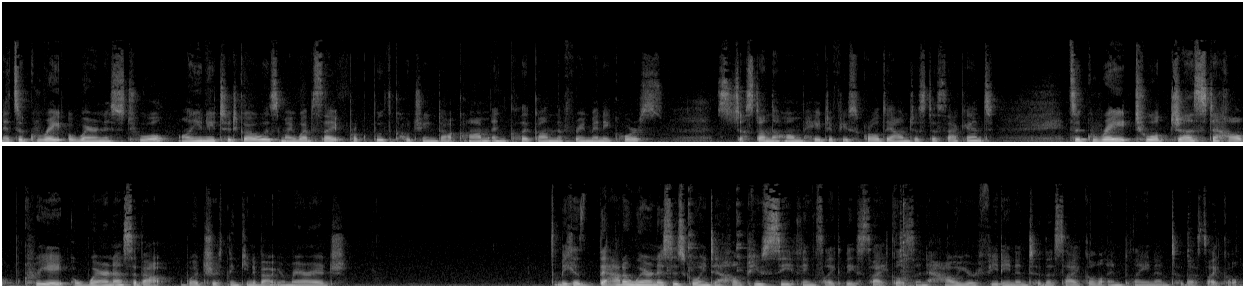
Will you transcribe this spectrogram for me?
And it's a great awareness tool. All you need to go is my website, brookeboothcoaching.com, and click on the free mini course. It's just on the homepage if you scroll down just a second. It's a great tool just to help create awareness about what you're thinking about your marriage. Because that awareness is going to help you see things like these cycles and how you're feeding into the cycle and playing into the cycle.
